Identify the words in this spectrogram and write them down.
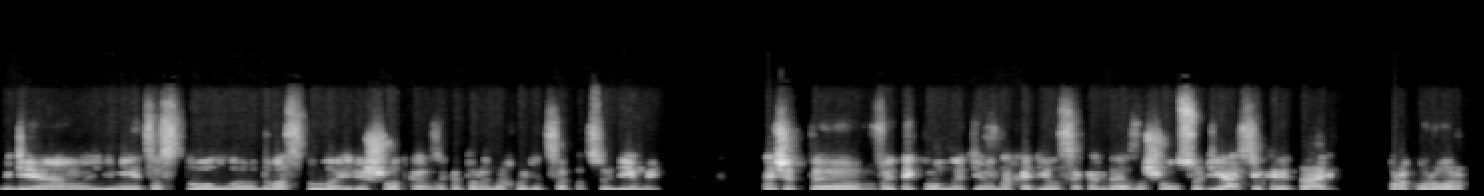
где имеется стол, два стула и решетка, за которой находится подсудимый. Значит, э, в этой комнате находился, когда я зашел, судья, секретарь, прокурор,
